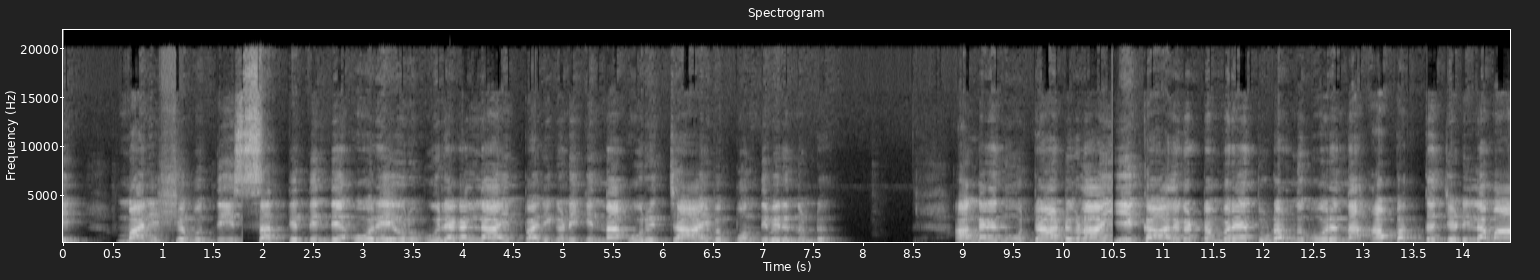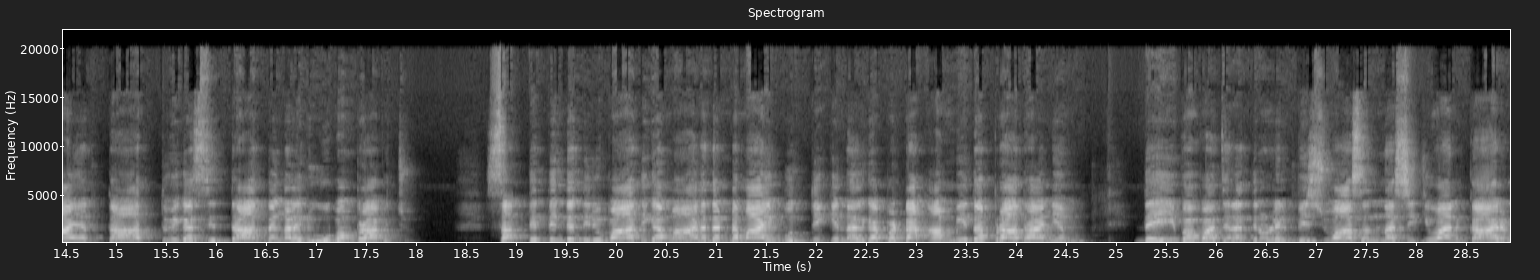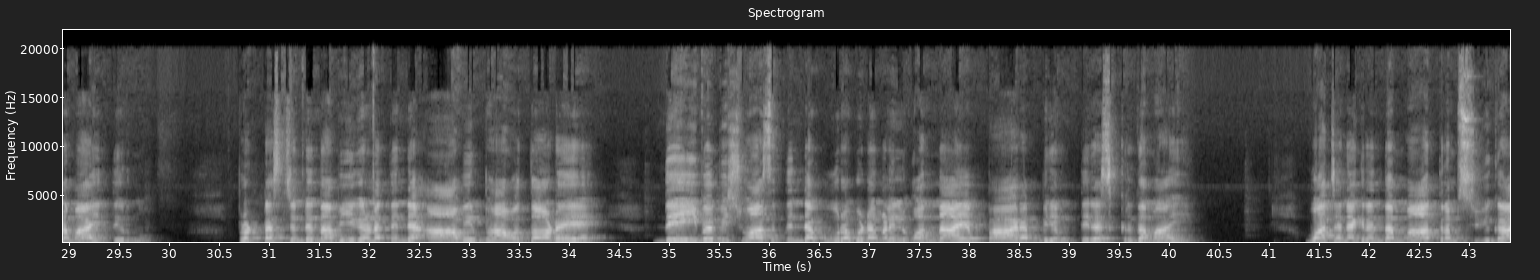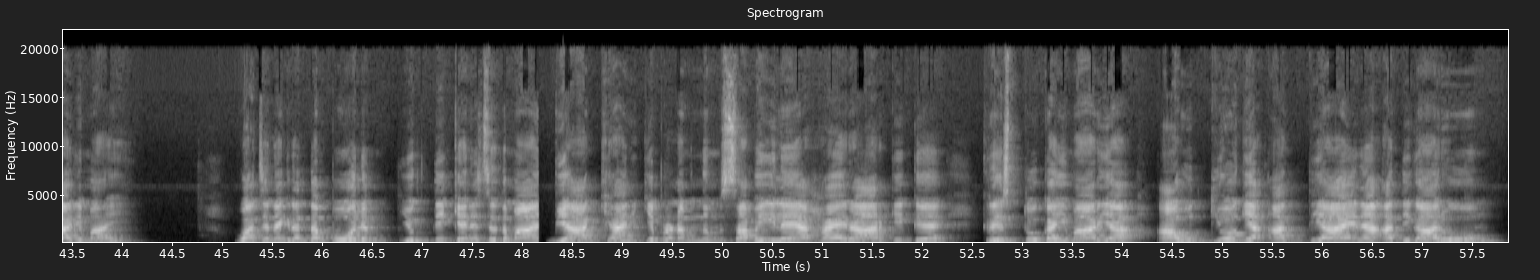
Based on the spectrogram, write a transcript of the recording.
മനുഷ്യബുദ്ധി സത്യത്തിന്റെ ഒരേ ഒരു ഉരകല്ലായി പരിഗണിക്കുന്ന ഒരു ചായ്വ് പൊന്തി വരുന്നുണ്ട്. അങ്ങനെ നൂറ്റാണ്ടുകളായി ഈ കാലഘട്ടം വരെ തുടർന്നു പോരുന്ന അബദ്ധജടിലമായ താത്വിക സിദ്ധാന്തങ്ങൾ രൂപം പ്രാപിച്ചു. സത്യത്തിന്റെ നിരുപാധിക മാനദണ്ഡമായി ബുദ്ധിക്ക് നൽകപ്പെട്ട അമിത പ്രാധാന്യം ദൈവവചനത്തിനുള്ളിൽ വിശ്വാസം നശിക്കുവാൻ കാരണമായി തീർന്നു പ്രൊട്ടസ്റ്റന്റ് നവീകരണത്തിന്റെ ആവിർഭാവത്തോടെ ദൈവവിശ്വാസത്തിന്റെ ഉറവിടങ്ങളിൽ ഒന്നായ പാരമ്പര്യം തിരസ്കൃതമായി. വചനഗ്രന്ഥം മാത്രം സ്വീകാര്യമായി. വചനഗ്രന്ഥം പോലും യുക്തിക്കനുസൃതമായി വ്യാഖ്യാനിക്കപ്പെടണമെന്നും സഭയിലെ ഹൈറാർക്കിക്ക് ക്രിസ്തു കൈമാറിയ ഔദ്യോഗിക അധ്യയന അധികാരവും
